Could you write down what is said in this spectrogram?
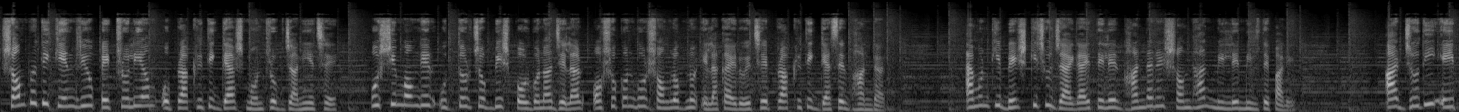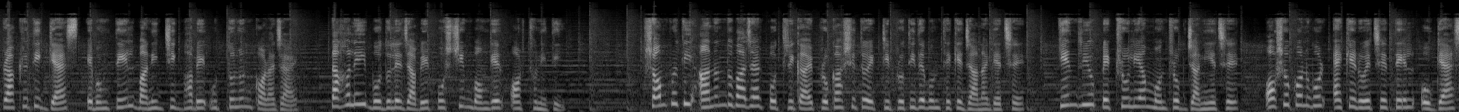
সম্প্রতি কেন্দ্রীয় পেট্রোলিয়াম ও প্রাকৃতিক গ্যাস মন্ত্রক জানিয়েছে, পশ্চিমবঙ্গের উত্তর চব্বিশ পরগনা জেলার অশোকনগর সংলগ্ন এলাকায় রয়েছে প্রাকৃতিক গ্যাসের ভাণ্ডার। এমনকি বেশ কিছু জায়গায় তেলের ভাণ্ডারের সন্ধান মিললে মিলতে পারে। আর যদি এই প্রাকৃতিক গ্যাস এবং তেল বাণিজ্যিকভাবে উত্তোলন করা যায়, তাহলেই বদলে যাবে পশ্চিমবঙ্গের অর্থনীতি। সম্প্রতি আনন্দবাজার পত্রিকায় প্রকাশিত একটি প্রতিবেদন থেকে জানা গেছে কেন্দ্রীয় পেট্রোলিয়াম মন্ত্রক জানিয়েছে, অশোকনগর একে রয়েছে তেল ও গ্যাস,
